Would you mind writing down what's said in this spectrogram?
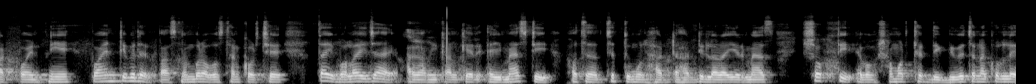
আট পয়েন্ট নিয়ে পয়েন্ট টেবিলের পাঁচ নম্বর অবস্থান করছে। তাই বলাই যায়, আগামীকালকের এই ম্যাচটি হতে যাচ্ছে তুমুল হাড্ডাহাড্ডি লড়াইয়ের ম্যাচ। শক্তি এবং সামর্থ্যের দিক বিবেচনা করলে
